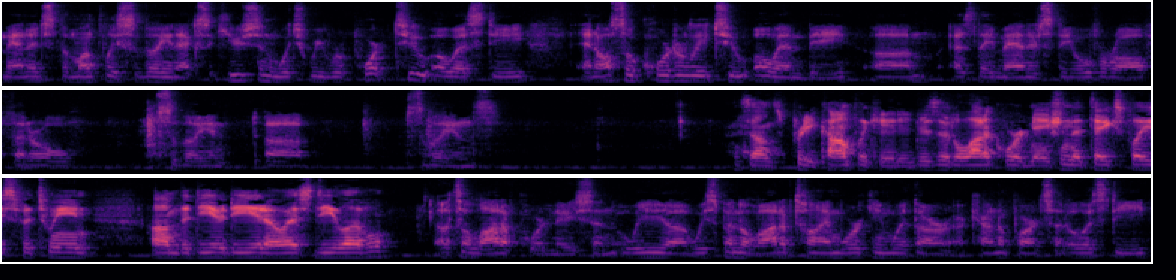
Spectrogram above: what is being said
manage the monthly civilian execution, which we report to OSD and also quarterly to OMB um, as they manage the overall federal civilian uh, civilians it sounds pretty complicated. Is it a lot of coordination that takes place between um, the DoD and OSD level? It's a lot of coordination. We uh, we spend a lot of time working with our, our counterparts at OSD,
